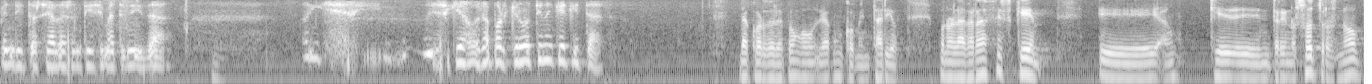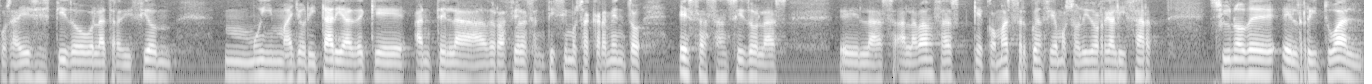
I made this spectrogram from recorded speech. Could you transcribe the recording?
bendito sea la Santísima Trinidad. Ay, es que ahora, ¿por qué lo tienen que quitar? De acuerdo, le pongo hago un comentario. Bueno, la verdad es que eh, aunque entre nosotros, ¿no? Pues ha existido la tradición muy mayoritaria de que ante la adoración al Santísimo Sacramento esas han sido las eh, las alabanzas que con más frecuencia hemos solido realizar. Si uno ve el ritual,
